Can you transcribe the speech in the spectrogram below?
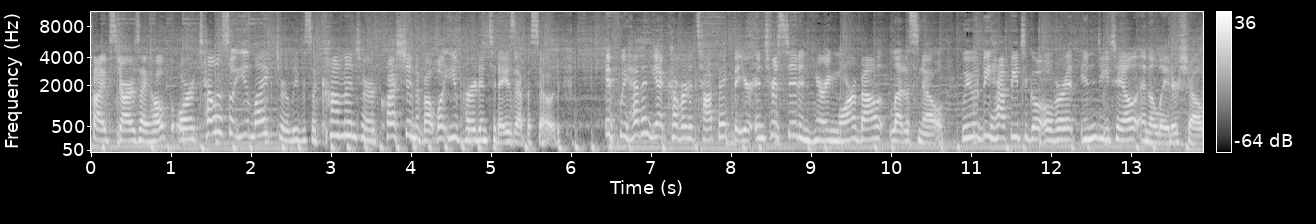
five stars, I hope, or tell us what you liked, or leave us a comment or a question about what you've heard in today's episode. If we haven't yet covered a topic that you're interested in hearing more about, let us know. We would be happy to go over it in detail in a later show.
